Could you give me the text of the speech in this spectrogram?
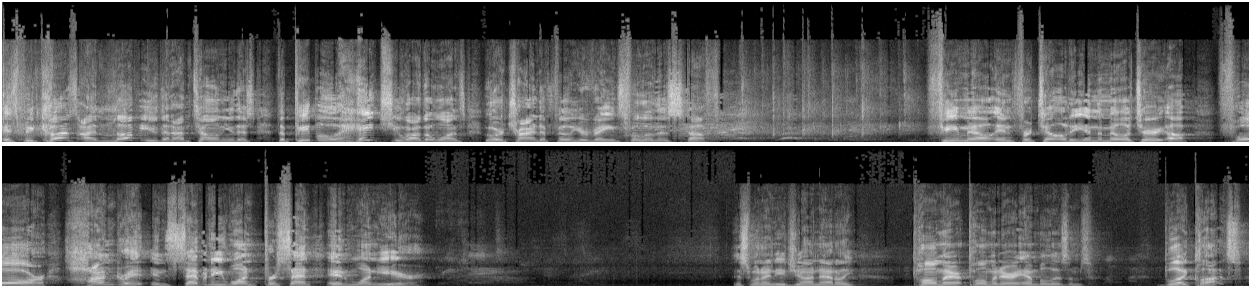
It's because I love you that I'm telling you this. The people who hate you are the ones who are trying to fill your veins full of this stuff. Female infertility in the military up 471% in one year. This one I need you on, Natalie. Pulmonary, pulmonary embolisms, blood clots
